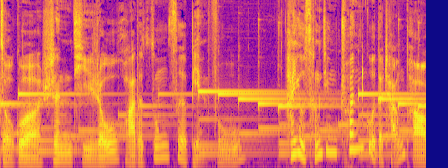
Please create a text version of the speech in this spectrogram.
走过身体柔滑的棕色蝙蝠，还有曾经穿过的长袍。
